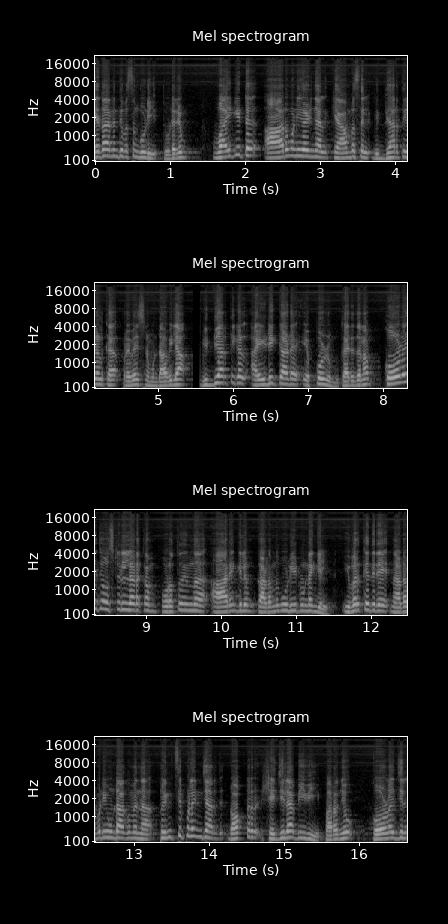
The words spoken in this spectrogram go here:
ഏതാനും ദിവസം കൂടി തുടരും. വൈകിട്ട് ആറു മണി കഴിഞ്ഞാൽ ക്യാമ്പസിൽ വിദ്യാർത്ഥികൾക്ക് പ്രവേശനമുണ്ടാവില്ല. വിദ്യാർത്ഥികൾ ഐ ഡി കാർഡ് എപ്പോഴും കരുതണം. കോളേജ് ഹോസ്റ്റലിലടക്കം പുറത്തുനിന്ന് ആരെങ്കിലും കടന്നുകൂടിയിട്ടുണ്ടെങ്കിൽ ഇവർക്കെതിരെ നടപടിയുണ്ടാകുമെന്ന് principal incharge doctor Shejila B പറഞ്ഞു. കോളേജിൽ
